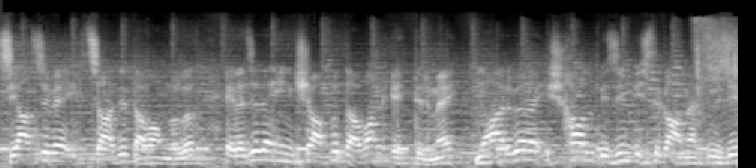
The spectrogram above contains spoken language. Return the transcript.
Siyasi və iqtisadi davamlılıq, eləcə də inkişafı davam etdirmək, müharibə və işğal bizim istiqamətimizi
